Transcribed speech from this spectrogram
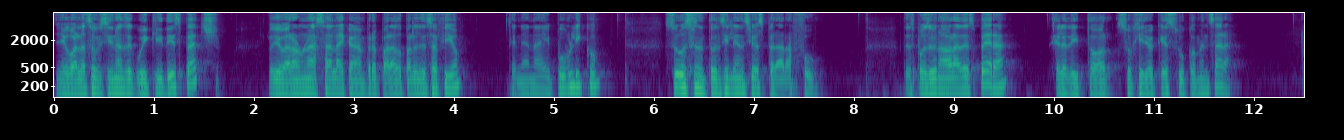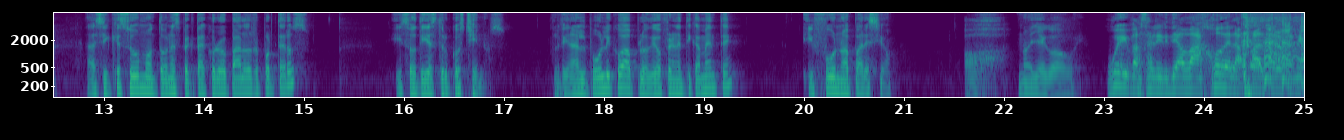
Llegó a las oficinas de Weekly Dispatch, lo llevaron a una sala que habían preparado para el desafío. Tenían ahí público. Su se sentó en silencio a esperar a Fu. Después de una hora de espera, el editor sugirió que Su comenzara. Así que Su montó un espectáculo para los reporteros. Hizo 10 trucos chinos. Al final, el público aplaudió frenéticamente y Fu no apareció. Oh, no llegó, güey. Güey, va a salir de abajo de la falda del.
